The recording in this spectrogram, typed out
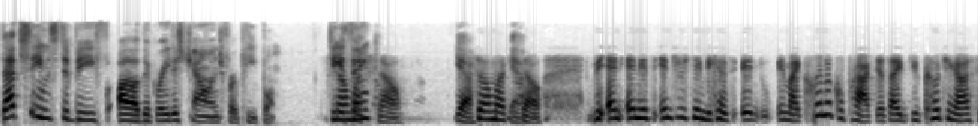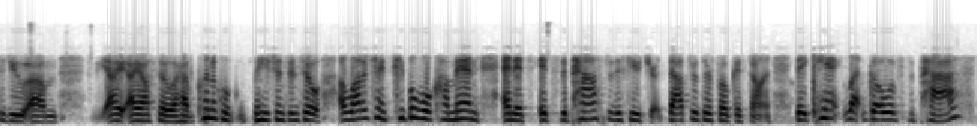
That seems to be uh, the greatest challenge for people. Do so you think? so. Yeah. So much yeah. so. And, and it's interesting because in, in my clinical practice, I do coaching. I also do. Um, I, I also have clinical patients, and so a lot of times people will come in, and it's it's the past or the future. That's what they're focused on. They can't let go of the past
